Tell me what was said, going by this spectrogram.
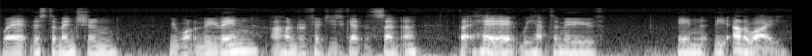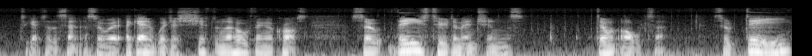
where this dimension we want to move in 150 to get to the centre, but here we have to move in the other way to get to the centre. So we're, again, we're just shifting the whole thing across. So these two dimensions don't alter. So D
